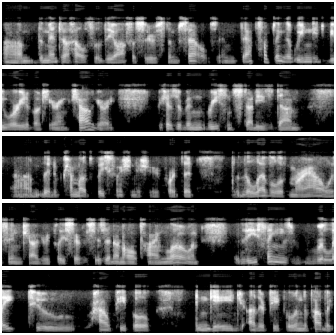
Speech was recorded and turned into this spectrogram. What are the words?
um, the mental health of the officers themselves. And that's something that we need to be worried about here in Calgary because there have been recent studies done um, that have come out. The Police Commission issued report that the level of morale within Calgary Police Service is at an all-time low. And these things relate to how people engage other people in the public.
